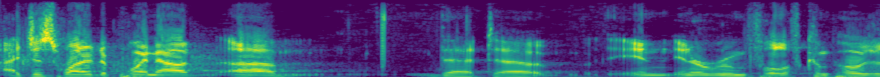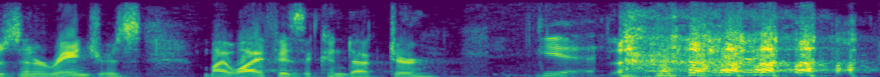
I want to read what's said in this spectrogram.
I just wanted to point out um, that uh, in in a room full of composers and arrangers, my wife is a conductor. Yeah.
